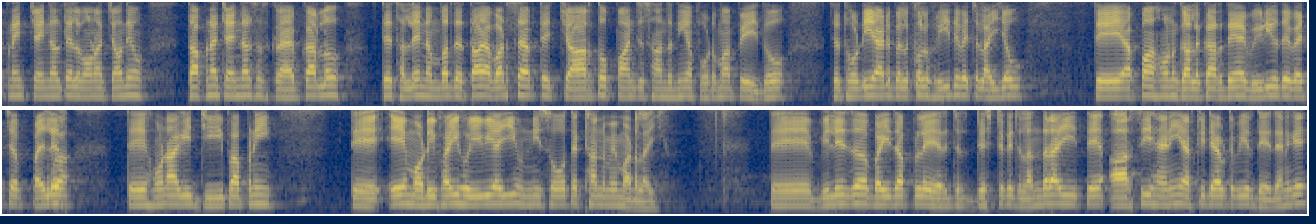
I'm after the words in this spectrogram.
ਆਪਣੇ ਚੈਨਲ ਤੇ ਲਵਾਉਣਾ ਚਾਹੁੰਦੇ ਹੋ, ਤਾਂ ਆਪਣਾ ਚੈਨਲ ਸਬਸਕ੍ਰਾਈਬ ਕਰ ਲਓ ਤੇ ਥੱਲੇ ਨੰਬਰ ਦਿੱਤਾ ਹੋਇਆ WhatsApp ਤੇ 4 ਤੋਂ 5 ਸੰਦ ਦੀਆਂ ਫੋਟੋਆਂ ਭੇਜ ਦਿਓ। ਤੇ ਤੁਹਾਡੀ ਐਡ ਬਿਲਕੁਲ ਫ੍ਰੀ ਦੇ ਵਿੱਚ ਲਾਈ ਜਾਊ। ਤੇ ਆਪਾਂ ਹੁਣ ਗੱਲ ਕਰਦੇ ਆਂ ਵੀਡੀਓ ਦੇ ਵਿੱਚ ਪਹਿਲੇ। ਤੇ ਹੁਣ ਆ ਗਈ ਜੀਪ ਆਪਣੀ। ਤੇ ਇਹ ਮੋਡੀਫਾਈ ਹੋਈ ਵੀ ਆ ਜੀ 1900 ਤੇ 98 ਮਾਡਲ ਆ ਜੀ। ਤੇ ਵਿਲੇਜ ਬਾਈ ਦਾ ਭਲੇਰ ਡਿਸਟ੍ਰਿਕਟ ਜਲੰਧਰ ਆ ਜੀ ਤੇ ਆਰਸੀ ਹੈ ਨਹੀਂ ਐਫਟੀ ਡੈਬਟ ਵੀਰ ਦੇ ਦੇਣਗੇ।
